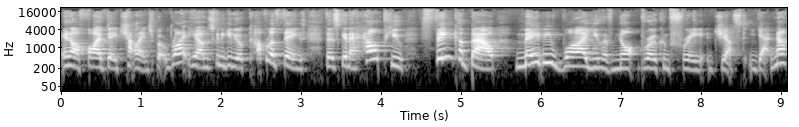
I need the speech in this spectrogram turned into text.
in our five day challenge, but right here, I'm just going to give you a couple of things that's going to help you think about maybe why you have not broken free just yet. Now,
